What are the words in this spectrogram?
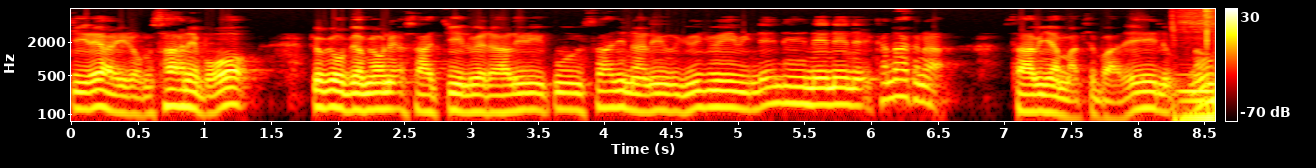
ကြေတဲ့ဟာတွေတော့မစားနဲ့ပေါ့ပျော်ပျော်ပြောင်ပြောင်နဲ့အစာကြေလွယ်တာလေးတွေကိုစားချင်တာလေးကိုရွေးရွေးပြီးနည်းနည်းနည်းနည်းနဲ့ခဏခဏစားပြရမှာဖြစ်ပါတယ်လို့နော်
